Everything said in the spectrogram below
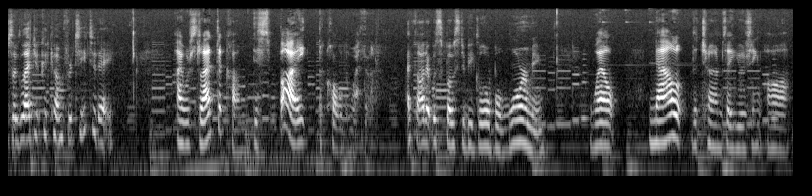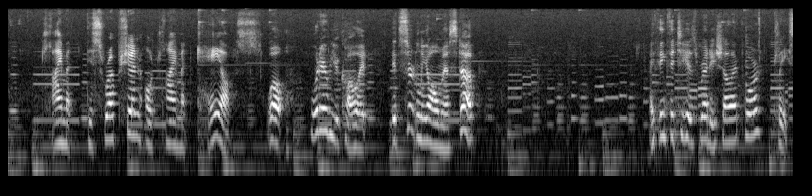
so glad you could come for tea today. I was glad to come despite the cold weather. I thought it was supposed to be global warming. Well, now the terms they're using are climate disruption or climate chaos. Well, whatever you call it, it's certainly all messed up. I think the tea is ready. Shall I pour? Please.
